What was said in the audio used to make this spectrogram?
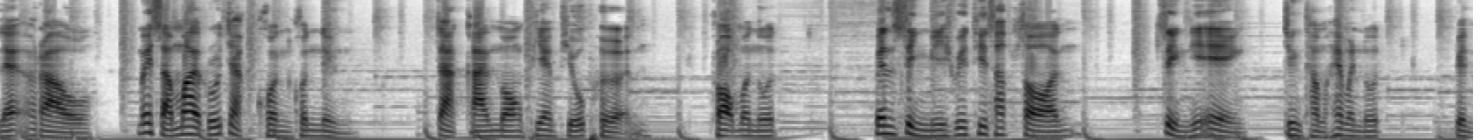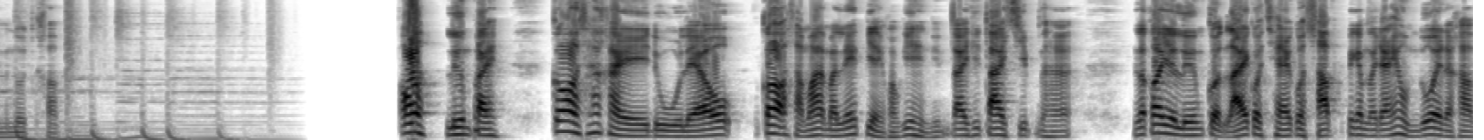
และเราไม่สามารถรู้จักคนคนหนึ่ง จากการมองเพียงผิวเผิน เพราะมนุษย์เป็นสิ่งมีชีวิตที่ซับซ้อน สิ่งนี้เองจึงทำให้มนุษย์เป็นมนุษย์ครับ อ๋อลืมไป ก็ถ้าใครดูแล้วก็สามารถมาเลกเปลี่ยนความคิดเห็นได้ที่ใต้คลิปนะฮะแล้วก็อย่าลืมกดไลค์กดแชร์กดซับเป็นกำลังใจให้ผมด้วยนะครับ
